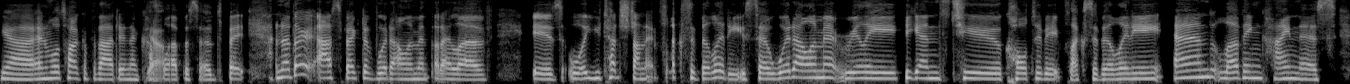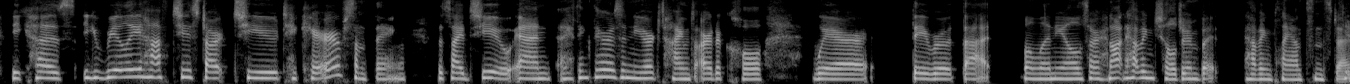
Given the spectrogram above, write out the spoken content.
Yeah, and we'll talk about that in a couple yeah. episodes. But another aspect of wood element that I love is well, you touched on it flexibility. So, wood element really begins to cultivate flexibility and loving kindness because you really have to start to take care of something besides you. And I think there was a New York Times article where they wrote that millennials are not having children, but having plants instead.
